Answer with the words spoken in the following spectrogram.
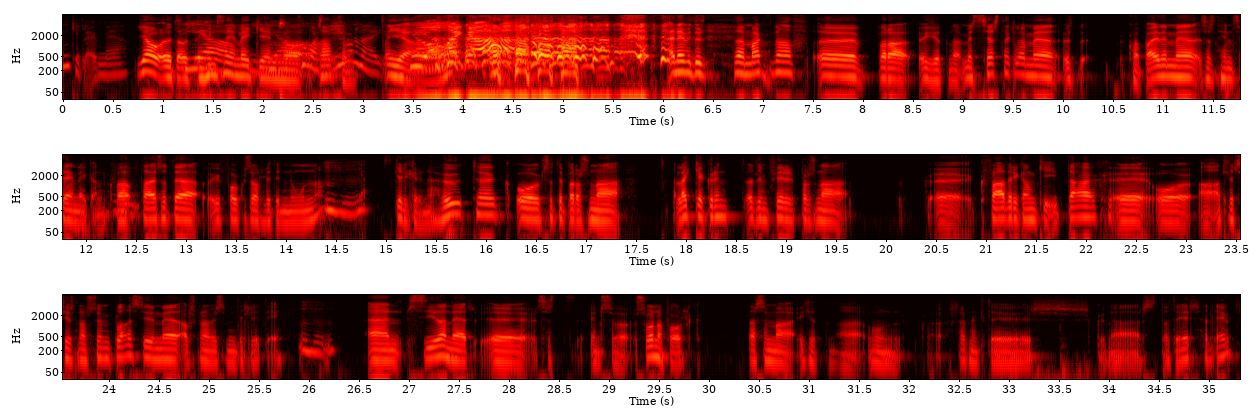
yngileg með Já, þetta var Já, hins já. og Þú varst í sem- honum eða ekki? Já. Oh my god! En einmitt, það er magnað uh, bara, hérna, mist sérstaklega með veist, hvað bæði með sérst, hins einleikan hvað Mhm. það er svolítið að ég fókus á hluti núna Mhm. Já. skilgreina hugtök og svolítið bara svona leggja grund öllum fyrir bara svona uh, hvað er í gangi í dag uh, og að allir sé svona á sömu blaðsíðu með alls konar vissmyndi hluti Mhm. En síðan er uh, sérst, eins og svona fólk þar sem að hérna hún Hrafnildur Gunnarsdóttir held ég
